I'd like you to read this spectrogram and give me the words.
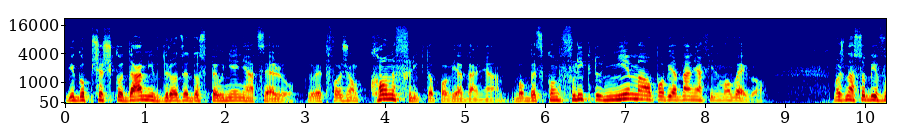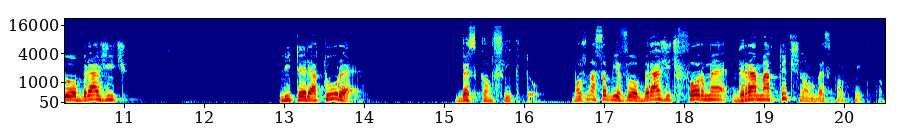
jego przeszkodami w drodze do spełnienia celu, które tworzą konflikt opowiadania, bo bez konfliktu nie ma opowiadania filmowego. Można sobie wyobrazić literaturę bez konfliktu. Można sobie wyobrazić formę dramatyczną bez konfliktu.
